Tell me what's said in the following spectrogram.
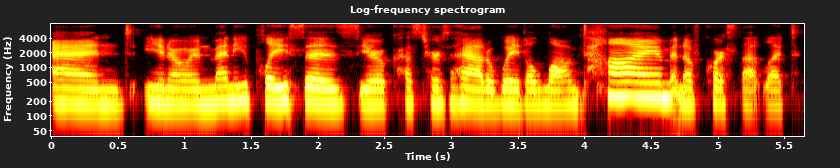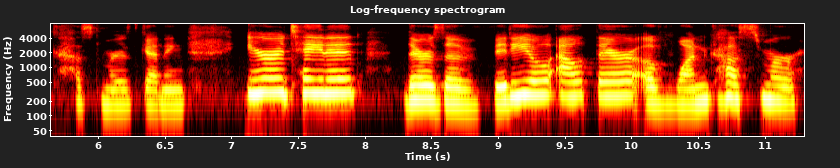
And, you know, in many places, you know, customers had to wait a long time. And of course, that led to customers getting irritated. There's a video out there of one customer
